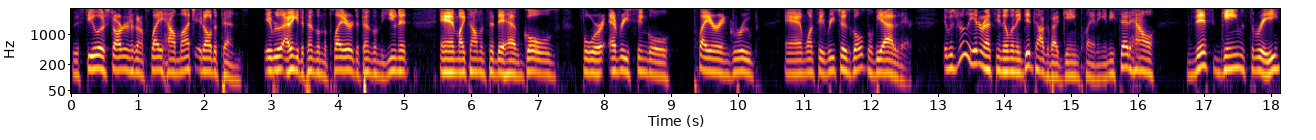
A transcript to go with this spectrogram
The Steelers starters are going to play how much? It all depends. It really, I think it depends on the player, it depends on the unit. And Mike Tomlin said they have goals for every single player and group. And once they reach those goals, they'll be out of there. It was really interesting, though, when they did talk about game planning. And he said how this game three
